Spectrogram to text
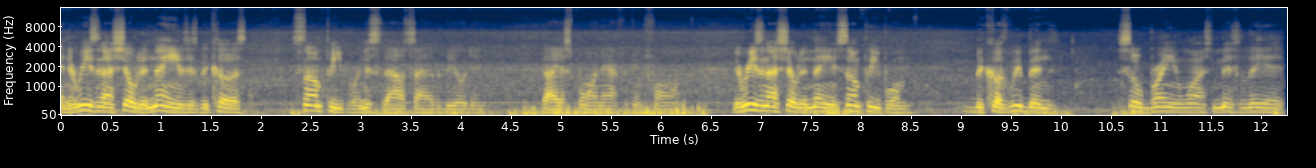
And the reason I show the names is because some people, and this is the outside of the building, Diasporan African Forum. The reason I show the names, some people, because we've been so brainwashed, misled,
